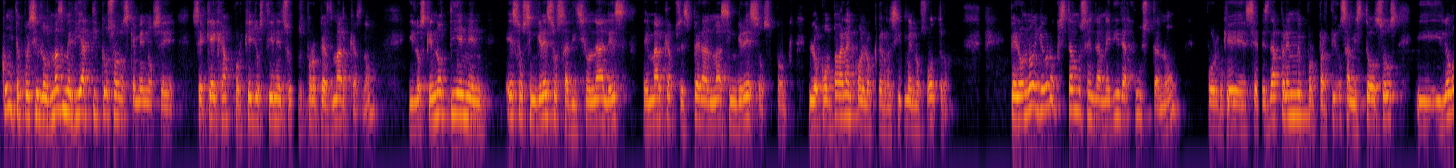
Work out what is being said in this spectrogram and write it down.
¿cómo te puedo decir? Los más mediáticos son los que menos se, se quejan porque ellos tienen sus propias marcas, ¿no? Y los que no tienen esos ingresos adicionales de marca pues esperan más ingresos, porque lo comparan con lo que reciben los otros. Pero no, yo creo que estamos en la medida justa, ¿no? Porque se les da premio por partidos amistosos y, luego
